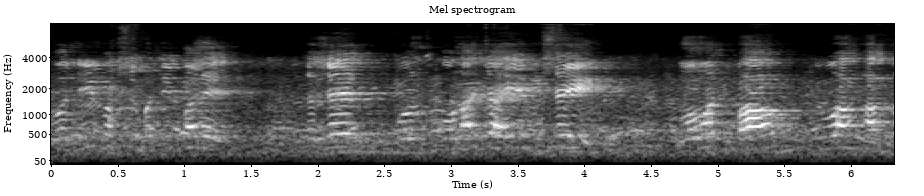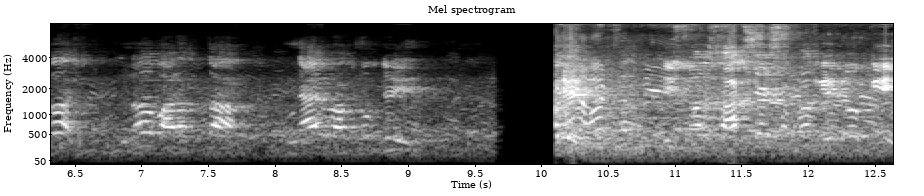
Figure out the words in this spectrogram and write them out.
व निपक्षपातीपणे तसेच कोण कोणाच्याही विषयी ममत भाव किंवा आकर्ष न बाळगता न्याय वागणूक देईन. ईश्वर साक्ष शपथ घेतो की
